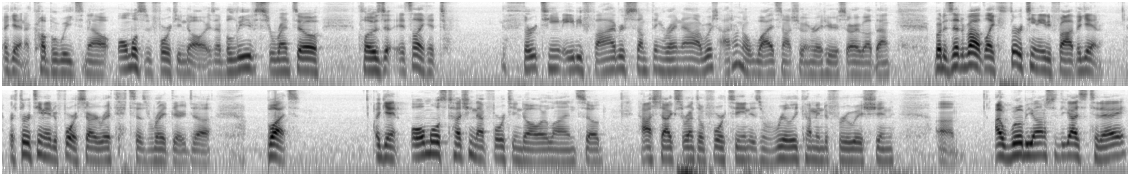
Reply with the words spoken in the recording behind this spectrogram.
again a couple weeks now, almost at $14. I believe Sorrento closed it's like at 1385 or something right now. I wish I don't know why it's not showing right here. Sorry about that. But it's at about like 1385 again or 1384. Sorry, right it says right there. Duh. But again, almost touching that $14 line. So hashtag Sorrento 14 is really coming to fruition. Um, I will be honest with you guys today.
